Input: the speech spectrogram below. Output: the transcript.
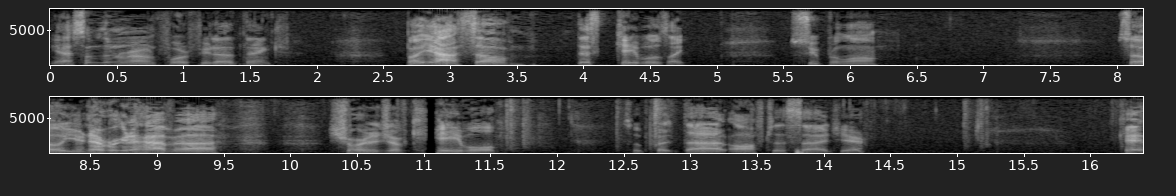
Yeah, something around 4 feet, I think. But yeah, so this cable is like super long. So you're never going to have a shortage of cable. So put that off to the side here. Okay,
